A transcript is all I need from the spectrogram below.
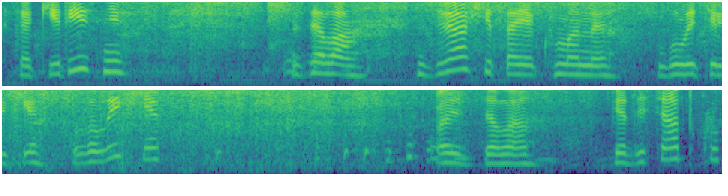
всякі різні. Взяла дзвяхи, так як в мене були тільки великі. Ось взяла 50-ку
